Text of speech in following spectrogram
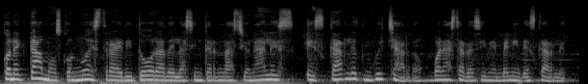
Conectamos con nuestra editora de las internacionales, Scarlett Guichardo. Buenas tardes y bienvenida, Scarlett.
